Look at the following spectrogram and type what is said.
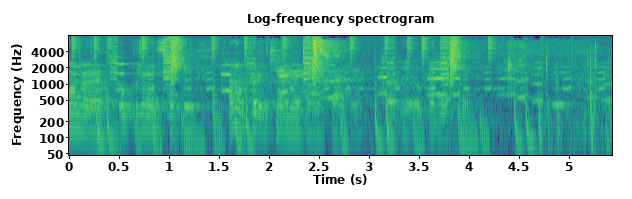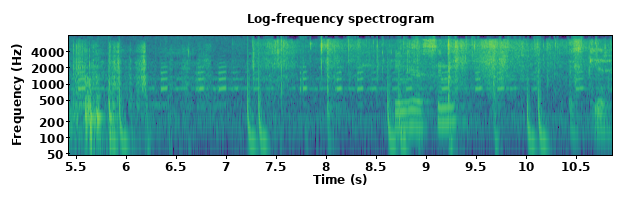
Don't want to open it in such a... I'm going to put a camera down so I can properly open this shit. Can you guys see me? Let's get it.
